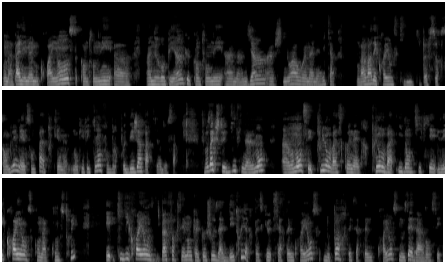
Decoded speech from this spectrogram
on n'a pas les mêmes croyances quand on est euh, un Européen que quand on est un Indien, un Chinois ou un Américain on va avoir des croyances qui, peuvent se ressembler, mais elles sont pas toutes les mêmes. Donc effectivement, il faut, déjà partir de ça. C'est pour ça que je te dis finalement, à un moment, c'est plus on va se connaître, plus on va identifier les croyances qu'on a construites. Et qui dit croyance dit pas forcément quelque chose à détruire, parce que certaines croyances nous portent et certaines croyances nous aident à avancer.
